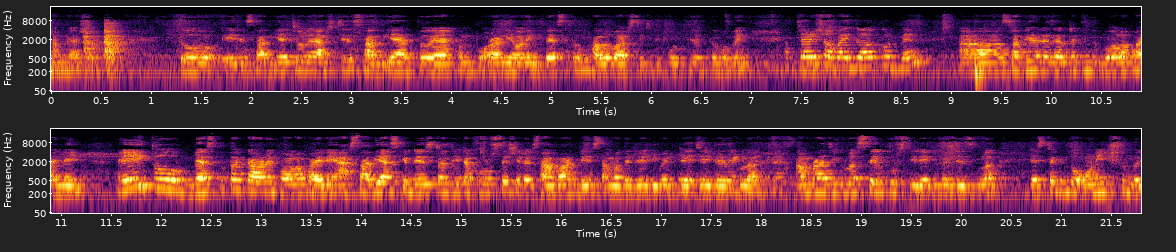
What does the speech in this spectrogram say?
সামনে আসো। তো এই যে সাদিয়া চলে আসছে সাদিয়া তো এখন পড়া নিয়ে অনেক ব্যস্ত ভালো ভার্সিটিতে ভর্তি হতে হবে। আপনারা সবাই দোয়া করবেন। সাদিয়ার রেজাল্টটা কিন্তু বলা হয় নাই। এই তো ব্যস্ততার কারণে বলা হয় নাই। আর সাদিয়া আজকে ড্রেসটা যেটা পরছে সেটা হচ্ছে আমার ড্রেস আমাদের রেডিমেড ড্রেস এটা ড্রেসগুলো আমরা যেগুলো সেল করছি রেডিমেড ড্রেসগুলো ড্রেসটা কিন্তু অনেক সুন্দর।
